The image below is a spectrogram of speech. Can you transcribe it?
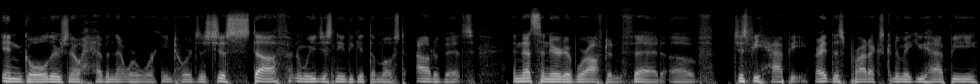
end goal, there's no heaven that we're working towards. It's just stuff, and we just need to get the most out of it. And that's the narrative we're often fed of just be happy, right? This product's going to make you happy.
